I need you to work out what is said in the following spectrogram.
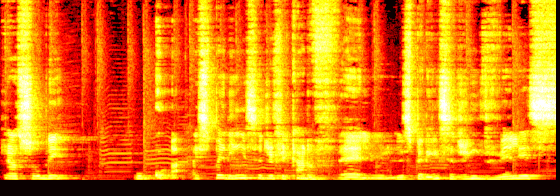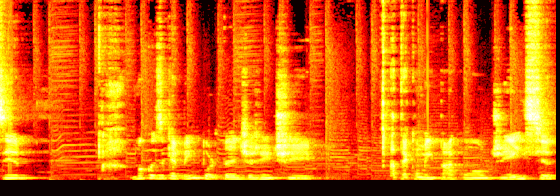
que é sobre a experiência de ficar velho, a experiência de envelhecer. Uma coisa que é bem importante a gente até comentar com a audiência,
